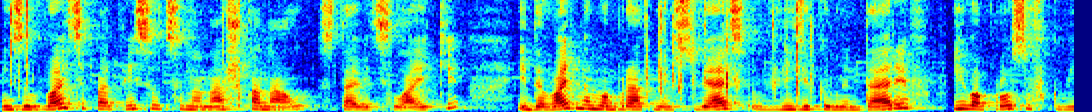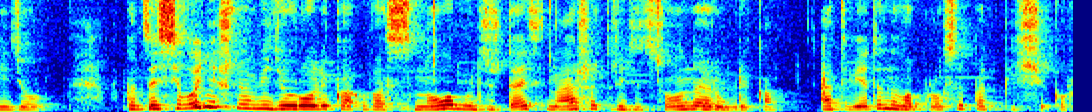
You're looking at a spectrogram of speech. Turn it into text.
Не забывайте подписываться на наш канал, ставить лайки и давать нам обратную связь в виде комментариев и вопросов к видео. В конце сегодняшнего видеоролика вас снова будет ждать наша традиционная рубрика «Ответы на вопросы подписчиков».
